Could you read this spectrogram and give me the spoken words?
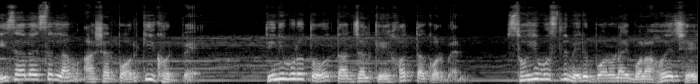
ঈসা আলাহিসাল্লাম আসার পর কি ঘটবে? তিনি মূলত দাজ্জালকে হত্যা করবেন। সহি মুসলিমের বর্ণায় বলা হয়েছে,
